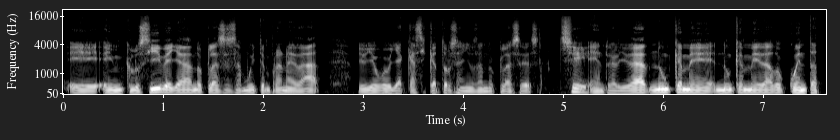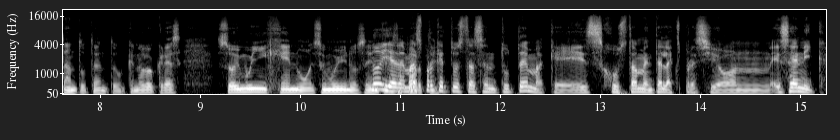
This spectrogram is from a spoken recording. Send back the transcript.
eh, e inclusive ya dando clases a muy temprana edad. Yo llevo ya casi 14 años dando clases. Sí. En realidad nunca me, nunca me he dado cuenta tanto, tanto. Aunque no lo creas, soy muy ingenuo, soy muy inocente. No, y además porque tú estás en tu tema, que es justamente la expresión escénica.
